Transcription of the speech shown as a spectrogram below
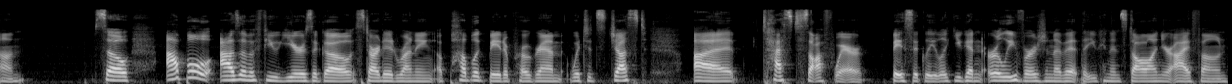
Um, so Apple, as of a few years ago, started running a public beta program, which it's just uh, test software. Basically, like you get an early version of it that you can install on your iPhone,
